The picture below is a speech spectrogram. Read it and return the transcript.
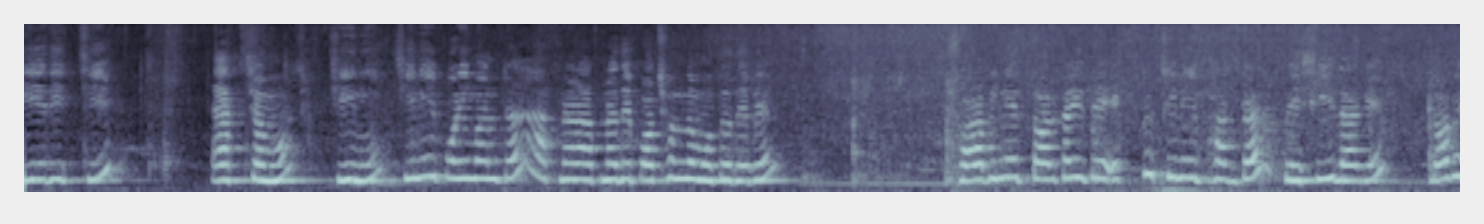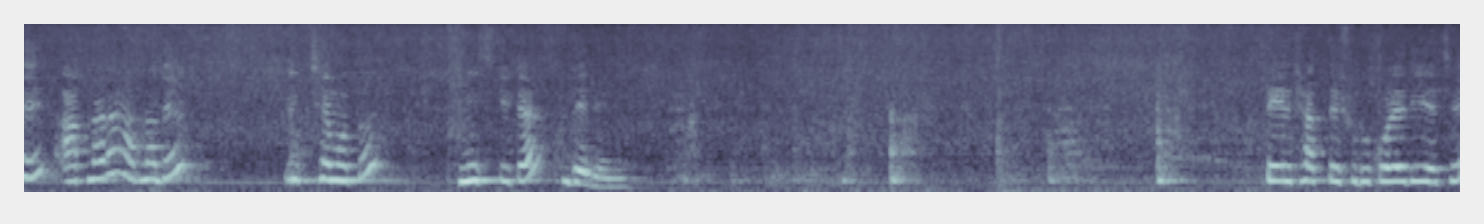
দিয়ে দিচ্ছি এক চামচ চিনি। চিনির পরিমাণটা আপনারা আপনাদের পছন্দ মতো দেবেন। সয়াবিনের তরকারিতে একটু চিনির ভাগটা বেশি লাগে, তবে আপনারা আপনাদের ইচ্ছে মতো মিষ্টিটা দেবেন। তেল ছাড়তে শুরু করে দিয়েছে।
